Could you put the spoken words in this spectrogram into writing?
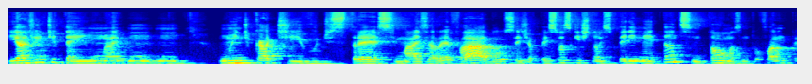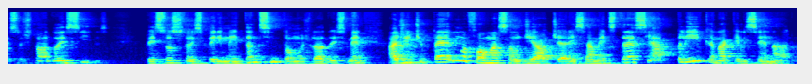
e a gente tem um, um um indicativo de estresse mais elevado, ou seja, pessoas que estão experimentando sintomas, não estou falando de pessoas que estão adoecidas, pessoas que estão experimentando sintomas do adoecimento, a gente pega uma formação de autogerenciamento de estresse e aplica naquele cenário.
